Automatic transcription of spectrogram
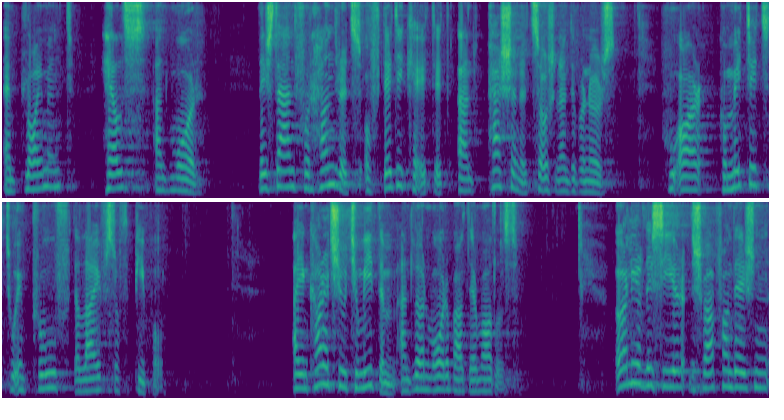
employment, health, and more. They stand for hundreds of dedicated and passionate social entrepreneurs who are committed to improve the lives of people. I encourage you to meet them and learn more about their models. Earlier this year, the Schwab Foundation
